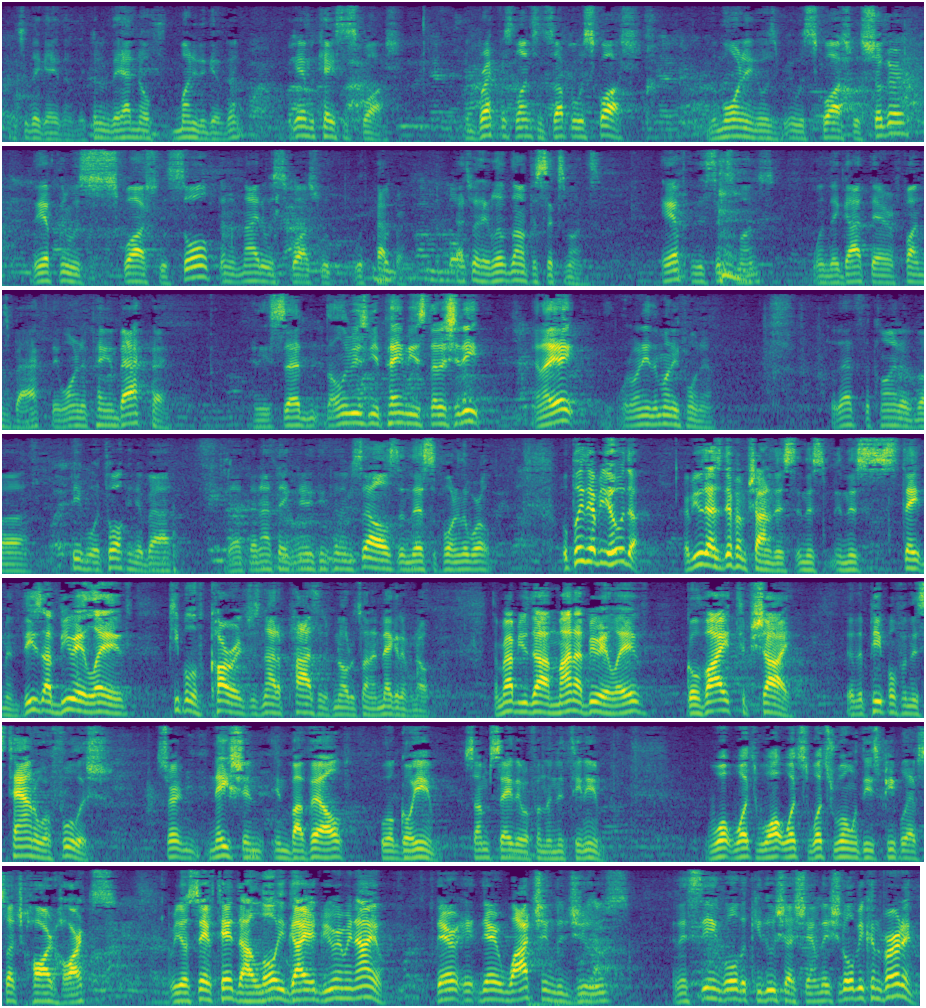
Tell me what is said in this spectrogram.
That's what they gave them. They couldn't. They had no money to give them. They gave him a case of squash. And breakfast, lunch, and supper was squash. In the morning, it was it was squash with sugar. The afternoon was squash with salt, and at night it was squash with, with pepper. That's what they lived on for six months. After the six months, when they got their funds back, they wanted to pay him back pay. And he said, the only reason you pay me is that I should eat. And I ate. What do I need the money for now? So that's the kind of uh, people we're talking about, that they're not taking anything for themselves and they're supporting the world. Well, please, Rabbi Yehuda. Rabbi Yehuda has a different shot in this, in this, in this statement. These Abire Lev, people of courage, is not a positive note, it's on a negative note. The Rabbi Yehuda, Man Abire Lev, Govai Tipshai. They're the people from this town who are foolish. Certain nation in Bavel who are Goyim. Some say they were from the Nitinim. What, what, what, what's, what's wrong with these people? They have such hard hearts. They're, they're watching the Jews and they're seeing all the Kiddush Hashem. They should all be converting.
